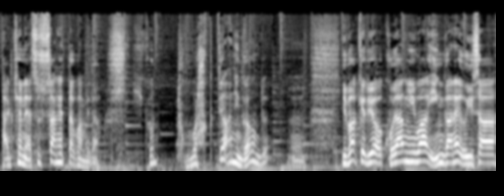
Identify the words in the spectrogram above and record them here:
밝혀내서 수상했다고 합니다. 이건 동물 학대 아닌가 근데? 예. 이 밖에도요, 고양이와 인간의 의사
